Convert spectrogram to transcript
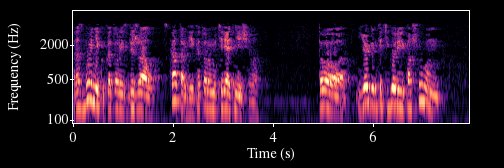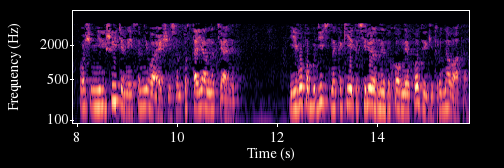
разбойнику, который сбежал с каторги и которому терять нечего, то йогин категории Пашу, он очень нерешительный и сомневающийся, он постоянно тянет. Его побудить на какие-то серьезные духовные подвиги трудновато.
